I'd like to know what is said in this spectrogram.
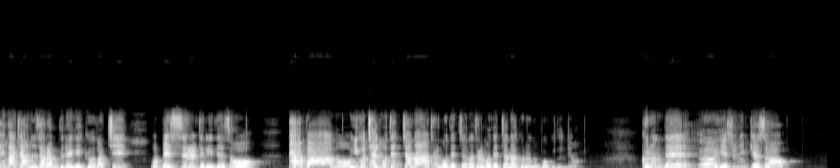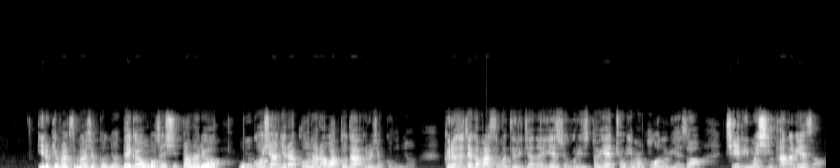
행하지 않은 사람들에게 그와 같이 뭐 메스를 들이대서 봐봐 너 이거 잘못했잖아 잘못했잖아 잘못했잖아 그러는 거거든요. 그런데 어, 예수님께서 이렇게 말씀하셨거든요. 내가 온 곳은 심판하려 온 것이 아니라 구원하러 왔도다 그러셨거든요. 그래서 제가 말씀을 드리잖아요. 예수 그리스도의 초림은 구원을 위해서, 재림은 심판을 위해서.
